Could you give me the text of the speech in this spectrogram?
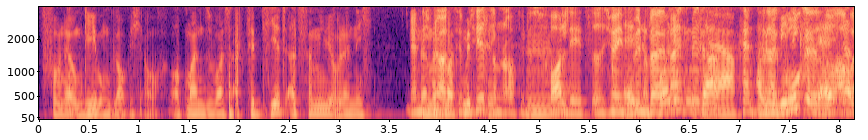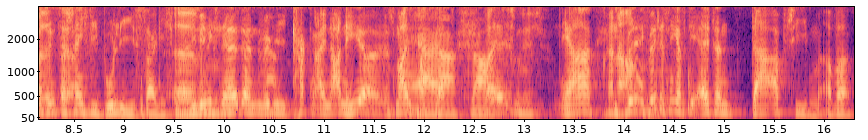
von der Umgebung, glaube ich auch, ob man sowas akzeptiert als Familie oder nicht. Ja, nicht Wenn man nur akzeptiert, mitkriegt. sondern auch, wie du es vorlebst. Also ich meine, ich Äh, bin bei Vorleben, klar, kein aber die wenigsten so, Eltern das sind ja- wahrscheinlich wie Bullies, sage ich mal. Ähm, die wenigsten Eltern irgendwie kacken einen an, hier ist mein Ja, Parkplatz. ja, klar. Weiß ich nicht. Ja, Keine ich will, Ahnung. ich will das nicht auf die Eltern da abschieben, aber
